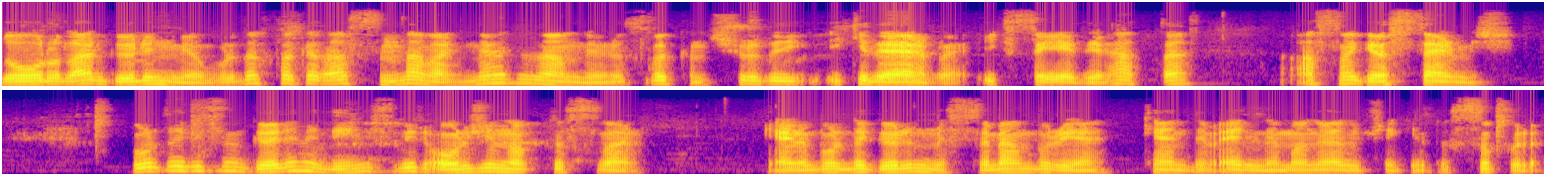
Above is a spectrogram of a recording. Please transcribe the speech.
doğrular görünmüyor burada. Fakat aslında var. Nereden anlıyoruz? Bakın şurada iki değer var. X ve Y değeri. Hatta aslında göstermiş. Burada bizim göremediğimiz bir orijin noktası var. Yani burada görünmüşse ben buraya kendim elle manuel bir şekilde sıfırı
